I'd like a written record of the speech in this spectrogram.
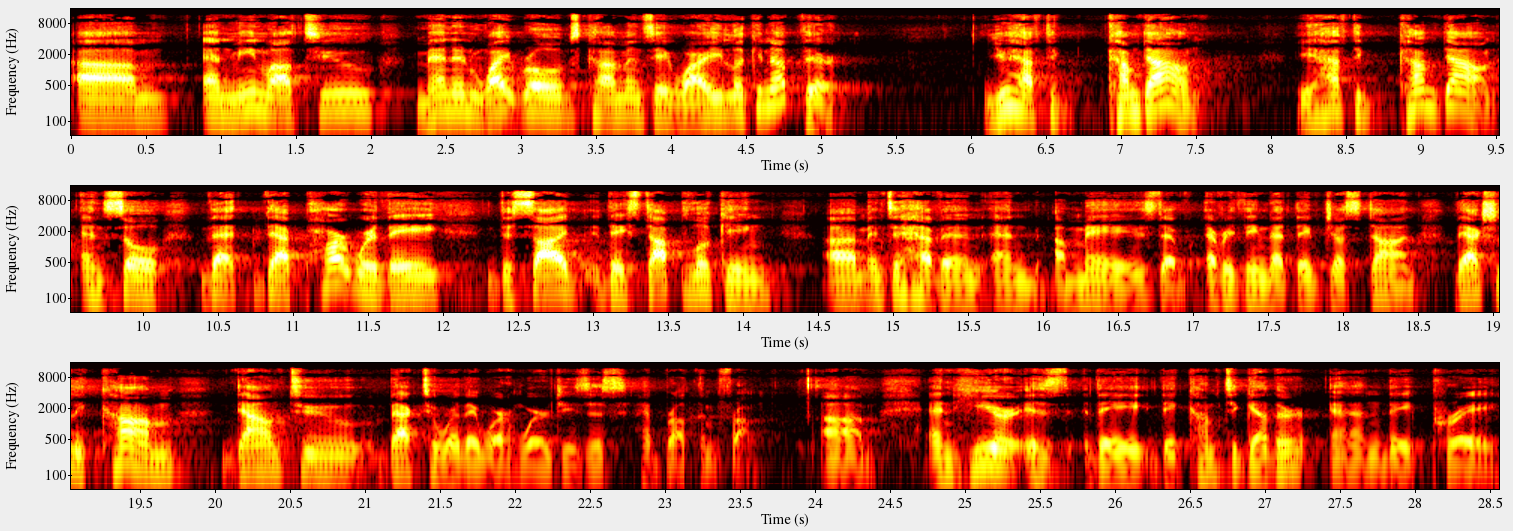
Um, and meanwhile, two men in white robes come and say, Why are you looking up there? You have to come down. You have to come down. And so that, that part where they decide, they stop looking um, into heaven and amazed of everything that they've just done, they actually come down to back to where they were, where Jesus had brought them from. Um, and here is they they come together and they pray.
